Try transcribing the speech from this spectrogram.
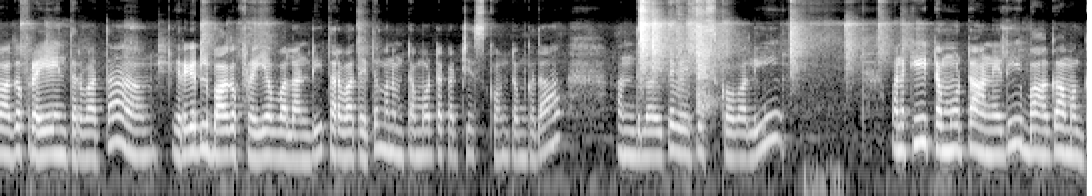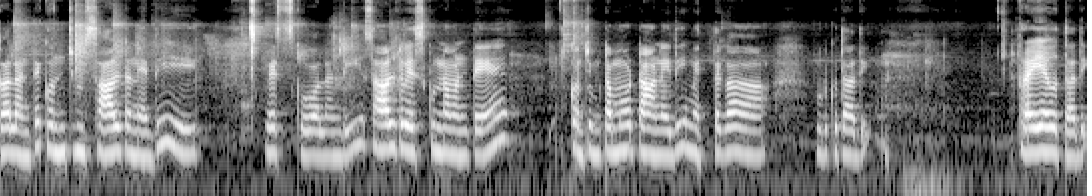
బాగా ఫ్రై అయిన తర్వాత ఎర్రగడ్డలు బాగా ఫ్రై అవ్వాలండి. తర్వాత అయితే మనం టమోటా కట్ చేసుకుంటాం కదా అందులో అయితే వేసేసుకోవాలి. మనకి టమోటా అనేది బాగా మగ్గాలంటే కొంచెం సాల్ట్ అనేది వేసుకోవాలండి. సాల్ట్ వేసుకున్నామంటే కొంచెం టమోటా అనేది మెత్తగా ఉడుకుతుంది ఫ్రై అవుతుంది.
